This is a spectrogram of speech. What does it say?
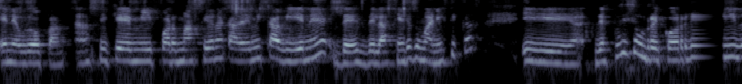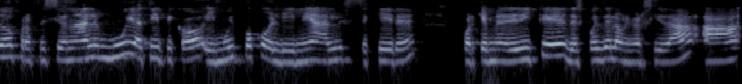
en Europa, así que mi formación académica viene desde las ciencias humanísticas y después hice un recorrido profesional muy atípico y muy poco lineal, si se quiere, porque me dediqué después de la universidad a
